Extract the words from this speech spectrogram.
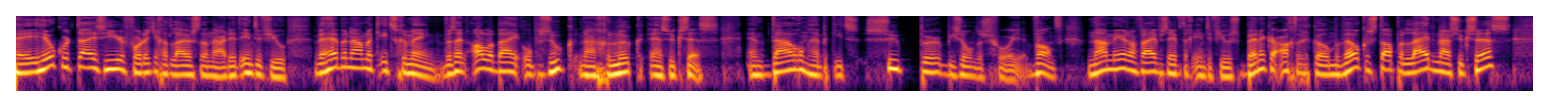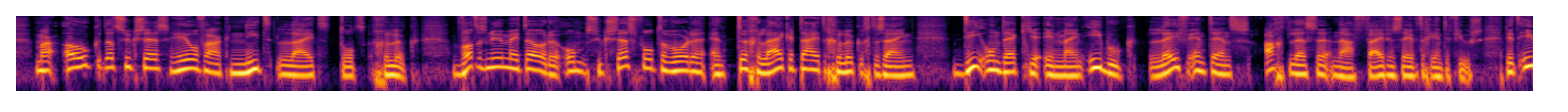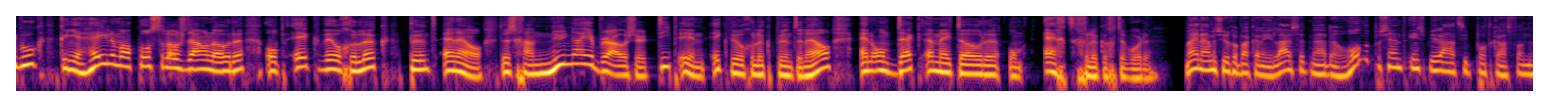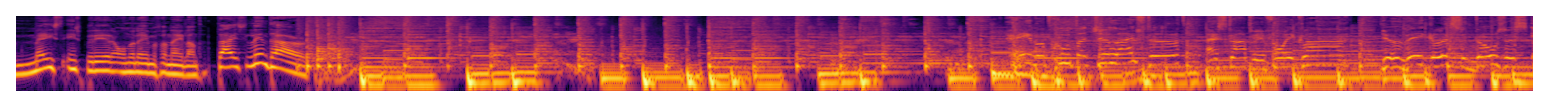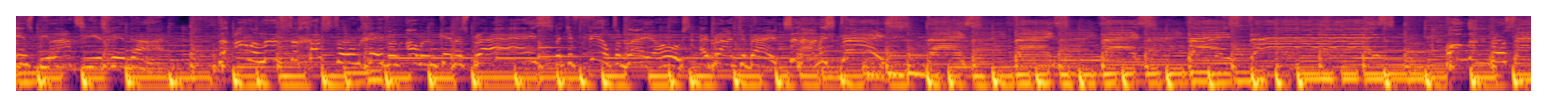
Hey, heel kort Thijs hier voordat je gaat luisteren naar dit interview. We hebben namelijk iets gemeen. We zijn allebei op zoek naar geluk en succes. En daarom heb ik iets super bijzonders voor je. Want na meer dan 75 interviews ben ik erachter gekomen welke stappen leiden naar succes. Maar ook dat succes heel vaak niet leidt tot geluk. Wat is nu een methode om succesvol te worden en tegelijkertijd gelukkig te zijn? Die ontdek je in mijn e-book Leef Intens 8 lessen na 75 interviews. Dit e-book kun je helemaal kosteloos downloaden op ikwilgeluk.nl. Dus ga nu naar je browser, typ in ikwilgeluk.nl en ontdek een methode om echt gelukkig te worden. Mijn naam is Hugo Bakker en je luistert naar de 100% Inspiratie podcast van de meest inspirerende ondernemer van Nederland, Thijs Lindhout. Hey, wat goed dat je luistert. Hij staat weer voor je klaar. Je wekelijkse dosis inspiratie is weer daar. De allerleukste gasten geven al hun kennis prijs. Met je veel te blije host, hij praat je bij. Zijn naam is Thijs. Thijs, Thijs, Thijs, Thijs, Thijs. 100% Thijs.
